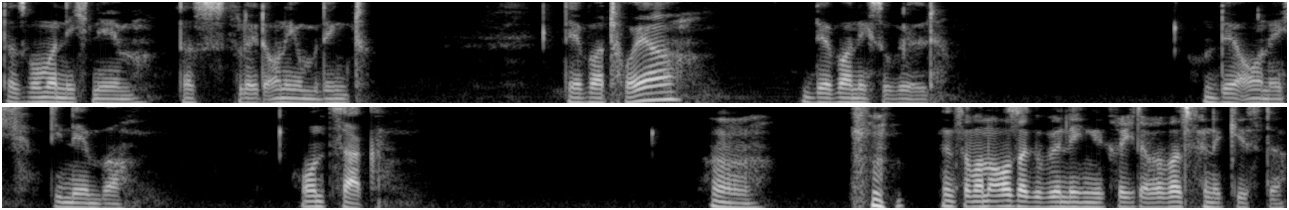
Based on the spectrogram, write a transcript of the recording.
Das wollen wir nicht nehmen. Das vielleicht auch nicht unbedingt. Der war teuer. Der war nicht so wild. Und der auch nicht. Die nehmen wir. Und zack. Hm. Jetzt haben wir einen außergewöhnlichen gekriegt, aber was für eine Kiste.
